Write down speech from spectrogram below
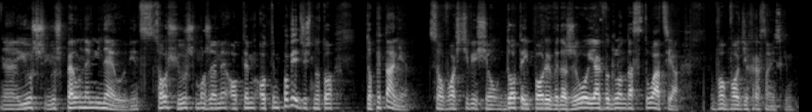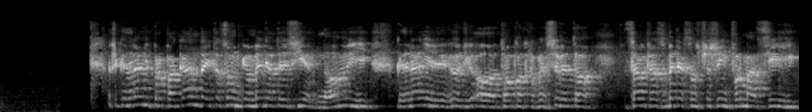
e, już, już pełne minęły, więc coś już możemy o tym, o tym powiedzieć. No to, to pytanie, co właściwie się do tej pory wydarzyło i jak wygląda sytuacja w obwodzie hersońskim? Znaczy generalnie propaganda i to, co mówią media, jest jedno i generalnie jeżeli chodzi o tą kontrofensywę, to cały czas w mediach są sprzeczne informacje i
